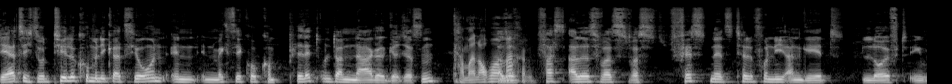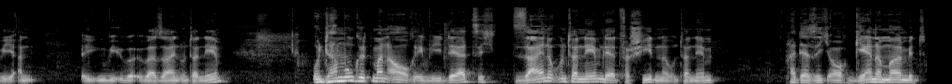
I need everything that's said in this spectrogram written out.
Der hat sich so Telekommunikation in, in Mexiko komplett unter den Nagel gerissen. Kann man auch mal Also machen. fast alles, was, was Festnetztelefonie angeht, läuft irgendwie an, irgendwie über, über sein Unternehmen. Und da munkelt man auch irgendwie, der hat sich seine Unternehmen, der hat verschiedene Unternehmen, hat er sich auch gerne mal mit,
